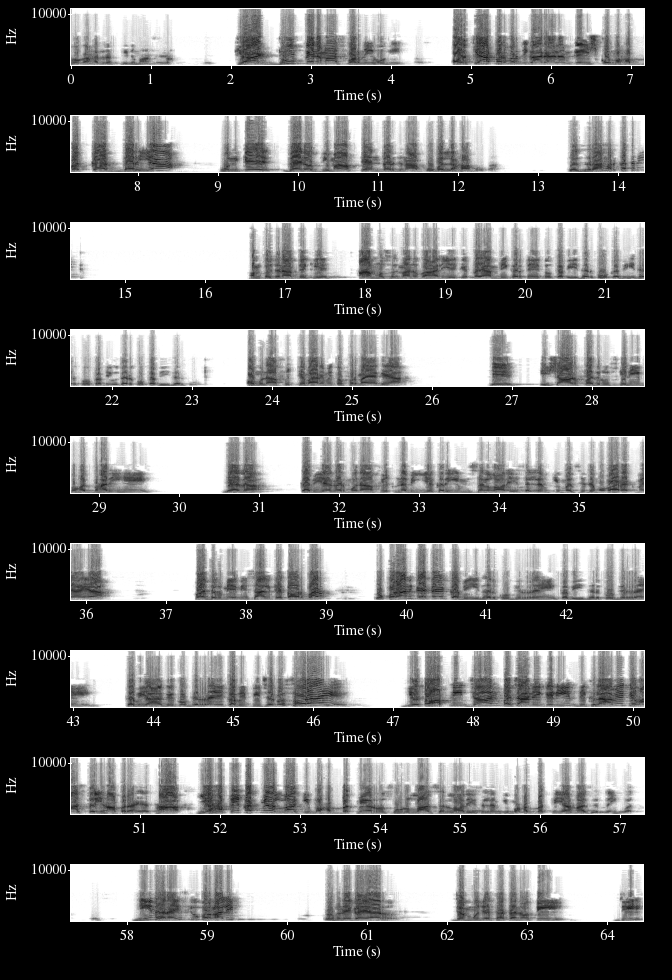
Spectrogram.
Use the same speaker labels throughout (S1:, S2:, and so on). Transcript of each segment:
S1: होगा हज़रत की नमाज़ क्या डूब के नमाज़ पढ़नी होगी? और क्या परवरदिगार आलम के इश्क मोहब्बत का दरिया उनके और दिमाग के अंदर जनाब उबल रहा होगा? तो जरा हरकत नहीं हम तो जनाब देखिए, आम मुसलमानों का हाल ये कि कयाम भी करते हैं तो कभी इधर को, कभी इधर को, कभी उधर को, कभी इधर को। और मुनाफिक के बारे में तो फरमाया गया कि ईशा और फजर उसके लिए बहुत भारी हैं। ज़्यादा कभी अगर मुनाफिक नबी करीम सल्लल्लाहु अलैहि वसल्लम की मस्जिद मुबारक में आया, फजर में मिसाल के तौर पर तो कुरान कहते हैं, कभी इधर को गिर रहे हैं, कभी इधर को गिर रहे हैं, कभी आगे को गिर रहे हैं, कभी पीछे को सो रहा है। ये तो अपनी जान बचाने के लिए दिखलावे के वास्ते यहाँ पर आया था। ये हकीकत में अल्लाह की मोहब्बत में और रसूलुल्लाह सल्लल्लाहु अलैहि वसल्लम की मोहब्बत में यहाँ हाजिर नहीं हुआ नींद है ना इसके ऊपर गालिब? उसने कहा, यार, जब मुझे थकन होती, जी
